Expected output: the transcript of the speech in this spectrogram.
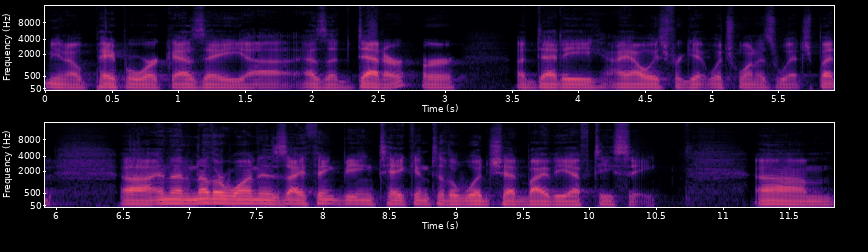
you know, paperwork as a uh, as a debtor or a debtee. I always forget which one is which. But uh, and then another one is I think being taken to the woodshed by the FTC. Um,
